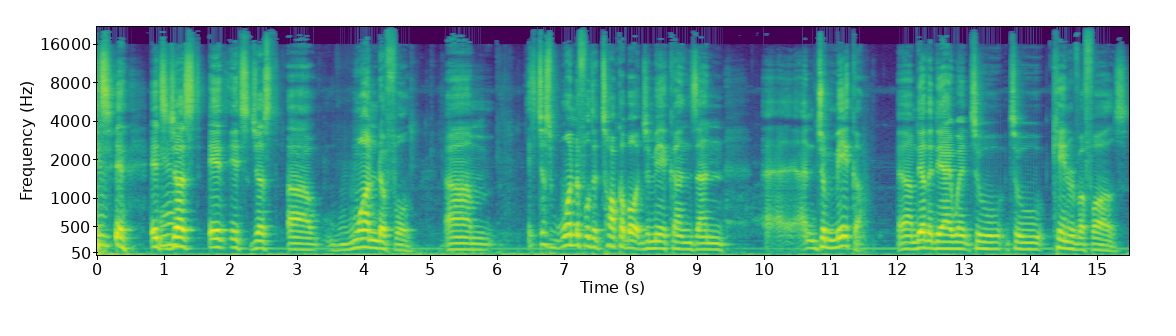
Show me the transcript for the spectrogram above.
it's it's Yeah. just it it's just uh wonderful. Um it's just wonderful to talk about Jamaicans and uh, and Jamaica. Um, the other day I went to to Cane River Falls.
